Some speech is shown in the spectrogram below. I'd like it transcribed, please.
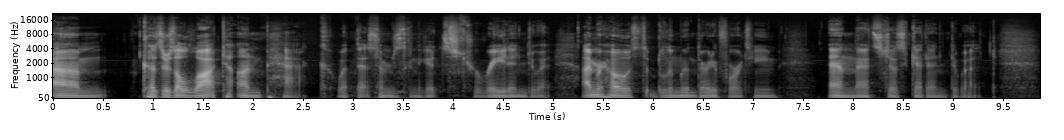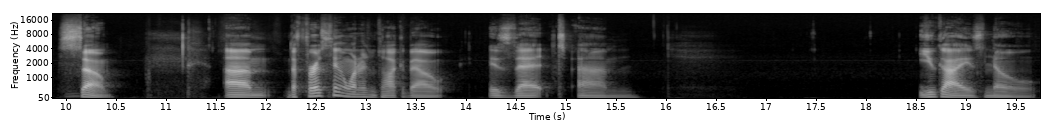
Um, because there's a lot to unpack with this. So I'm just going to get straight into it. I'm your host, Blue Moon 34 Team, and let's just get into it. So, um, the first thing I wanted to talk about is that um, you guys know,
